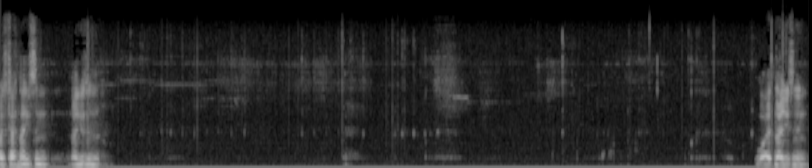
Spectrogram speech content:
Why is that not using not using Why is not using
